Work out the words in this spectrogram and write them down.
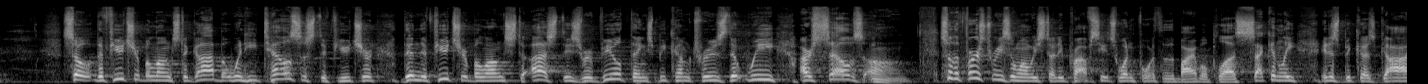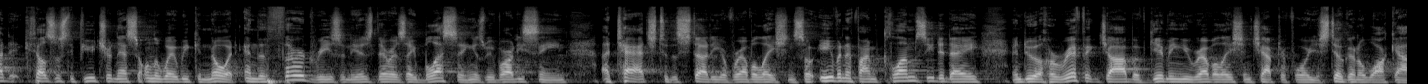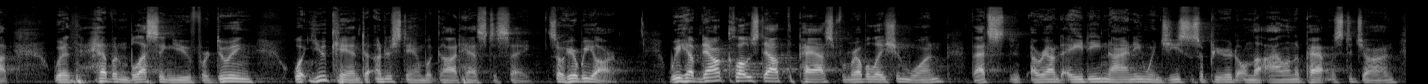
So the future belongs to God, but when He tells us the future, then the future belongs to us. These revealed things become truths that we ourselves own. So the first reason why we study prophecy, it's one fourth of the Bible plus. Secondly, it is because God tells us the future, and that's the only way we can know it. And the third reason is there is a blessing, as we've already seen, attached to the study of Revelation. So even if I'm clumsy today and do a horrific job of giving you Revelation chapter 4, you're still going to walk out with heaven blessing you for doing what you can to understand what God has to say. So here we are. We have now closed out the past from Revelation 1. That's around AD 90 when Jesus appeared on the island of Patmos to John.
